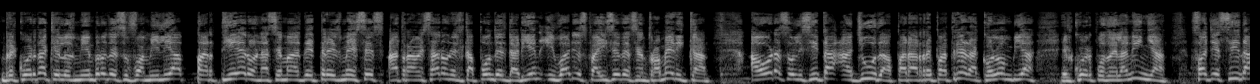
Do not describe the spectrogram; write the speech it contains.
recuerda que los miembros de su familia partieron hace más de tres meses, atravesaron el tapón del Darién y varios países de Centroamérica. Ahora solicita ayuda para repatriar a Colombia el cuerpo de la niña, fallecida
